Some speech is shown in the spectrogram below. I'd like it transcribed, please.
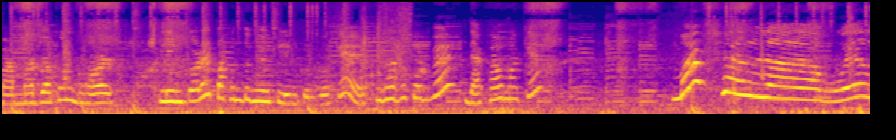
মাম্মা যখন ঘর ক্লিন করে তখন তুমিও ক্লিন করবে ওকে কীভাবে করবে? দেখাও মাকে। মাশাআল্লাহ ওয়েল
